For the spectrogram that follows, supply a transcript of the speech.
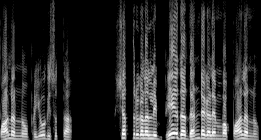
ಪಾಲನ್ನು ಪ್ರಯೋಗಿಸುತ್ತಾ ಶತ್ರುಗಳಲ್ಲಿ ಭೇದ ದಂಡಗಳೆಂಬ ಪಾಲನ್ನು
